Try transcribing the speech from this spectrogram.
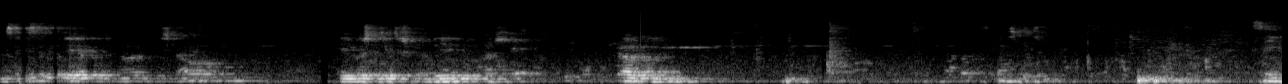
Não sei se eu poderia continuar a questão. Eu gostaria de responder, mas. Sim,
